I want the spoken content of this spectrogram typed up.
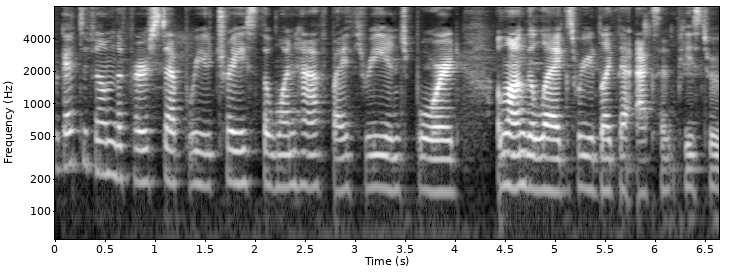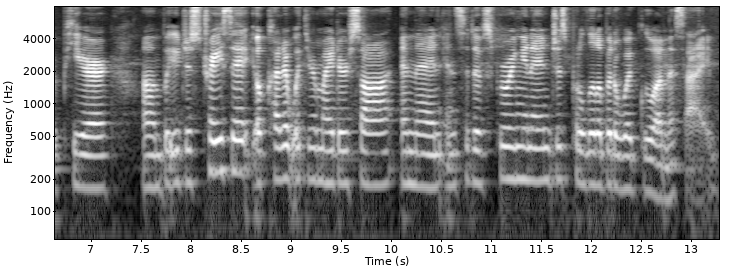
Forget to film the first step where you trace the one half by three inch board along the legs where you'd like that accent piece to appear. Um, but you just trace it, you'll cut it with your miter saw, and then instead of screwing it in, just put a little bit of wood glue on the side.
